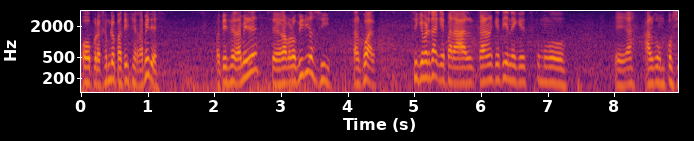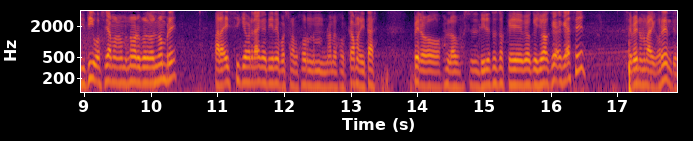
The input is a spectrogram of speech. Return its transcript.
O por ejemplo Patricia Ramírez. Patricia Ramírez se graba los vídeos y tal cual. Sí que es verdad que para el canal que tiene, que es como eh, ah, algo positivo, se llama, no, recuerdo el nombre, para él sí que es verdad que tiene pues a lo mejor una mejor cámara y tal. Pero los directos estos que veo que yo que, hace, se ve normal y corriente.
